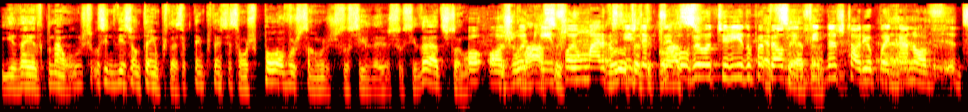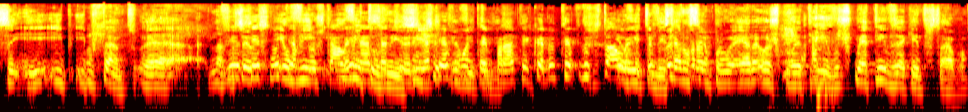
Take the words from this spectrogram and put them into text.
ideia de que não, os, indivíduos não têm importância. O que tem importância são os povos, são as sociedades, são oh, oh, as Joaquim, classes, foi um marxista que desenvolveu a teoria do papel etc. do indivíduo na história, o Poicanov. Uh, sim, e, e, e portanto... Uh, não, Viu-se isso no eu tempo vi, do Stalin, essa teoria isso. teve muito em prática no tempo do Stalin. Eu vi tudo isso. Eram sempre eram os coletivos, os coletivos é que interessavam.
